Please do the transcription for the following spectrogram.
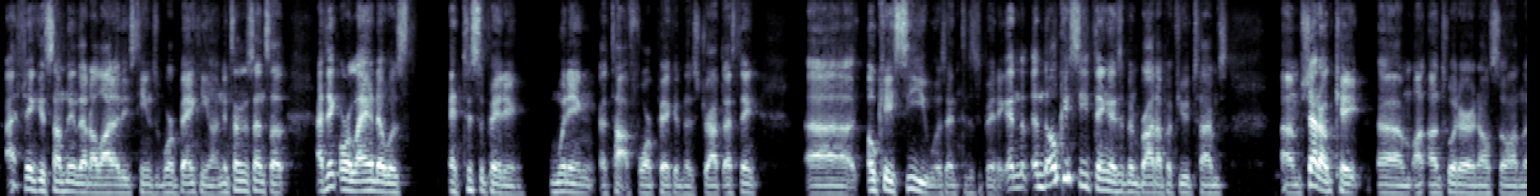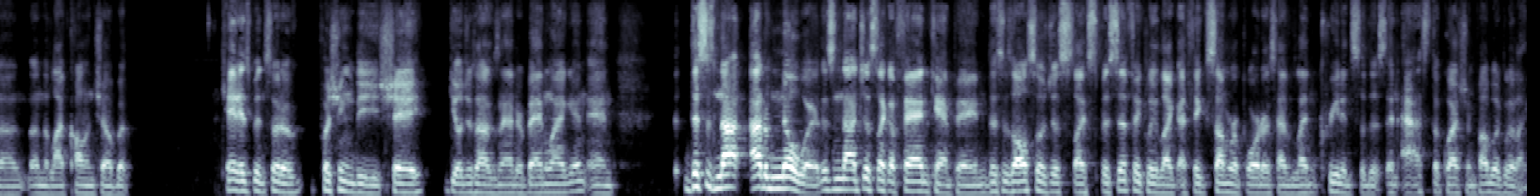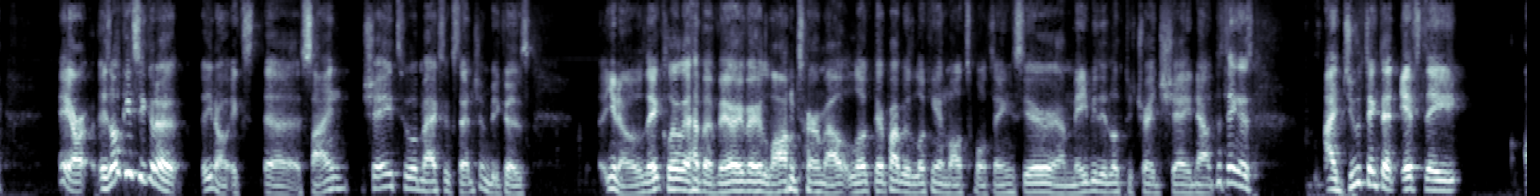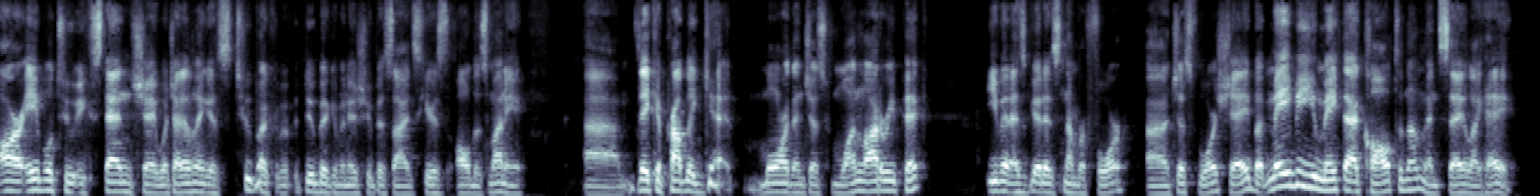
I think is something that a lot of these teams were banking on in terms of sense of I think Orlando was anticipating winning a top four pick in this draft. I think uh, OKC was anticipating, and and the OKC thing has been brought up a few times. Um, shout out Kate um, on, on, Twitter and also on the on the live calling show. But Kate has been sort of pushing the Shai Gilgeous-Alexander bandwagon, and this is not out of nowhere. This is not just like a fan campaign. This is also just like specifically like I think some reporters have lent credence to this and asked the question publicly, like, hey, are, is OKC gonna you know ex, uh, sign Shai to a max extension because you know they clearly have a very very long term outlook. They're probably looking at multiple things here. Uh, maybe they look to trade Shai. Now the thing is, I do think that if they are able to extend Shai, which I don't think is too big, of, too big of an issue. Besides, here's all this money. Um, they could probably get more than just one lottery pick, even as good as number four, uh, just for Shai. But maybe you make that call to them and say like, hey,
